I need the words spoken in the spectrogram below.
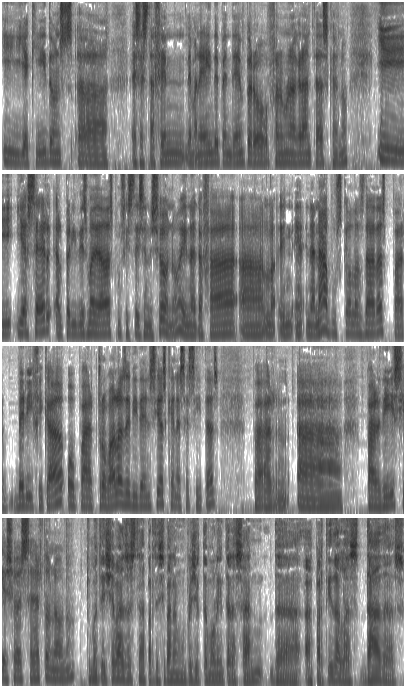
i aquí doncs, eh, s'està fent de manera independent, però fan una gran tasca. No? I, I és cert, el periodisme de dades consisteix en això, no? en agafar, eh, en, en anar a buscar les dades per verificar o per trobar les evidències que necessites per, eh, per dir si això és cert o no, no? Tu mateixa vas estar participant en un projecte molt interessant de, a partir de les dades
